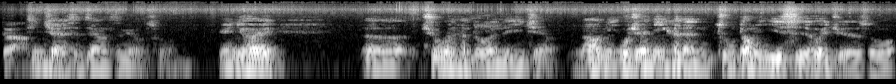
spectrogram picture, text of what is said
对啊，听起来是这样子没有错，因为你会呃去问很多人的意见，然后你我觉得你可能主动意识会觉得说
